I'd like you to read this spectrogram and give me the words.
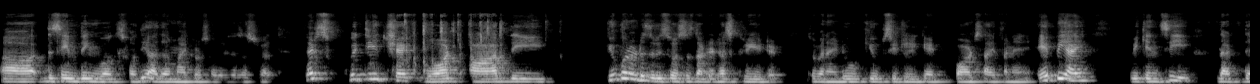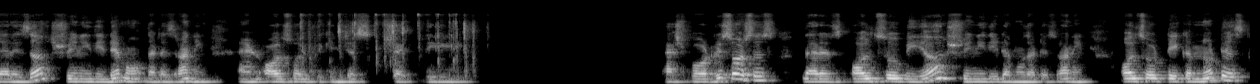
Uh, the same thing works for the other microservices as well. Let's quickly check what are the Kubernetes resources that it has created. So when I do kubectl get pods hyphen API, we can see that there is a Srinidhi demo that is running. And also if we can just check the dashboard resources, there is also be a Srinidhi demo that is running. Also take a notice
